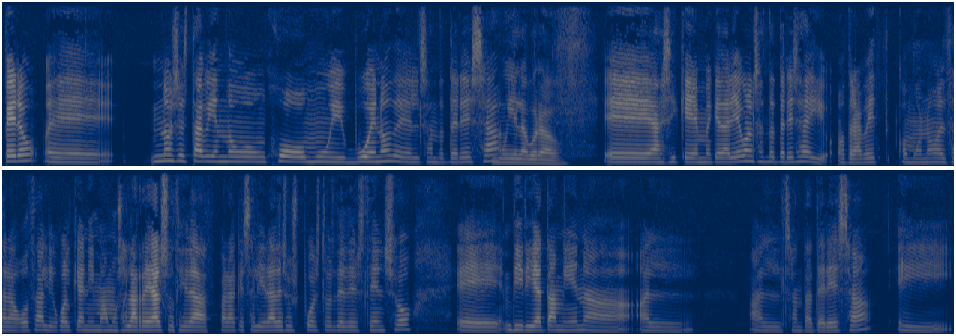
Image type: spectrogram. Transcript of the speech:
pero eh, no se está viendo un juego muy bueno del Santa Teresa. Muy elaborado. Eh, así que me quedaría con el Santa Teresa y otra vez, como no, el Zaragoza, al igual que animamos a la Real Sociedad para que saliera de esos puestos de descenso, eh, diría también al, al Santa Teresa y,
